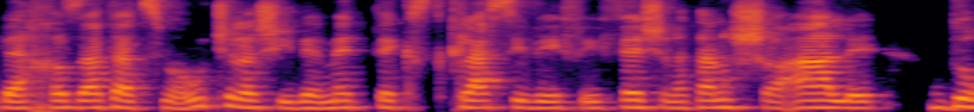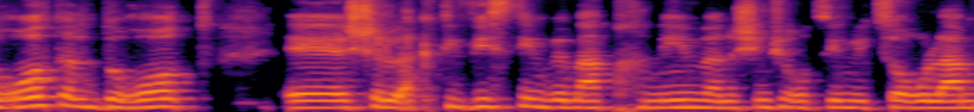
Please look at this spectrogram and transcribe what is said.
בהכרזת העצמאות שלה, שהיא באמת טקסט קלאסי ויפהפה שנתן השראה לדורות על דורות אה, של אקטיביסטים ומהפכנים ואנשים שרוצים ליצור עולם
